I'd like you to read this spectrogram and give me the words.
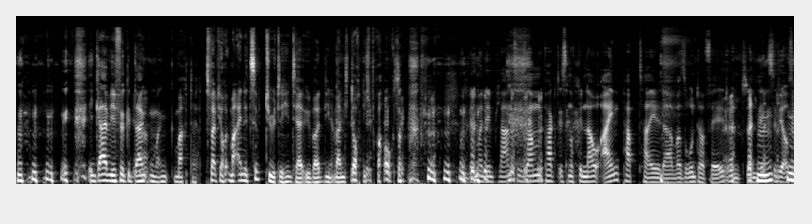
Egal wie viele Gedanken man gemacht hat. Es bleibt ja auch immer eine Ziptüte hinterher über, die man doch nicht braucht. Und wenn man den Plan zusammenpackt, ist noch genau ein Pappteil da, was runterfällt. Und dann denkst du dir auch so,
